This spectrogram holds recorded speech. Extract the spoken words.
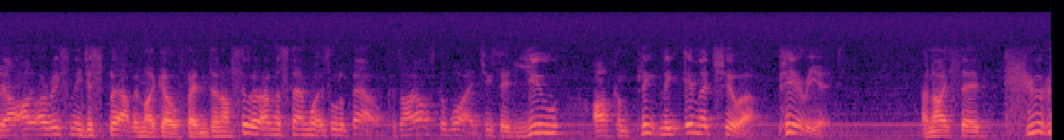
Yeah, I, I recently just split up with my girlfriend and I still don't understand what it's all about. Because I asked her why and she said, you are completely immature, period. And I said, period.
